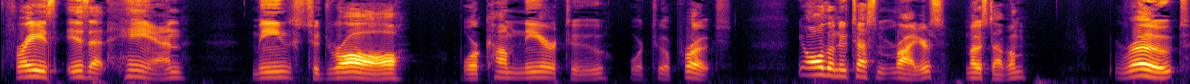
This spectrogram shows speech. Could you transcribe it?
the phrase is at hand means to draw or come near to or to approach. You know, all the New Testament writers, most of them, wrote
